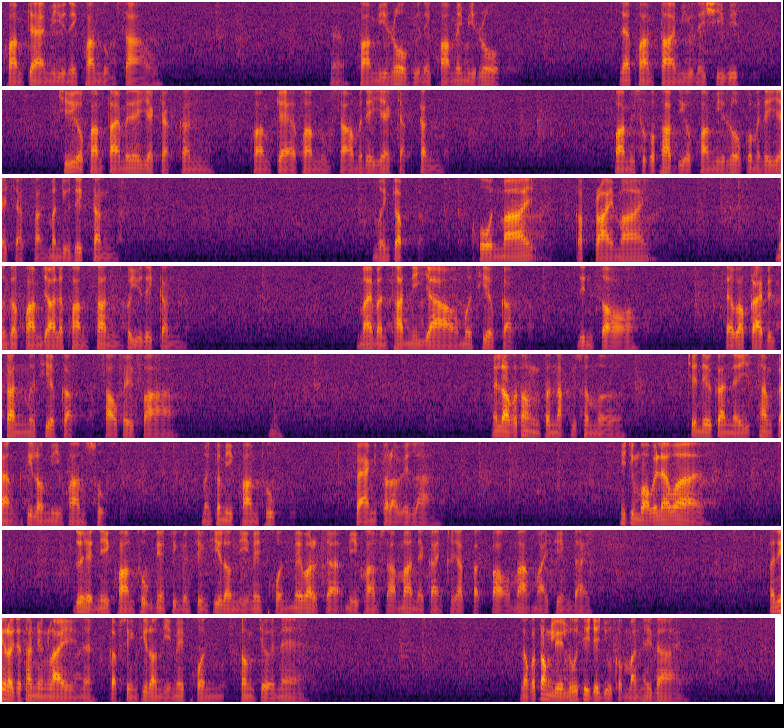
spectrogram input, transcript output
ความแก่มีอยู่ในความหนุ่มสาวนะความมีโรคอยู่ในความไม่มีโรค และความตายมีอยู่ในชีวิต ชีวิตกับความตายไม่ได้แยกจากกัน ความแก่ความหนุ่มสาวไม่ได้แยกจากกัน ความมีสุขภาพดีกับความมีโรคก็ไม่ได้แยกจากกัน มันอยู่ด้วยกัน เหมือนกับโคนไม้กับปลายไม้ เหมือนกับความยาวและความสั้นก็อยู่ด้วยกัน ไม้บรรทัดนี่ยาวเมื่อเทียบกับดินสอ แต่ว่ากลายเป็นสั้นเมื่อเทียบกับเสาไฟฟ้านะนั้นเราก็ต้องตระหนักอยู่เสมอ เช่นเดียวกันในท่ามกลางที่เรามีความสุข มันก็มีความทุกข์แฝงอยู่ตลอดเวลา นี่จึงบอกไว้แล้วว่า ด้วยเหตุนี้ความทุกข์เนี่ยจึงเป็นสิ่งที่เราหนีไม่พ้น ไม่ว่าเราจะมีความสามารถในการขยัดปัดเป่ามากมายเพียงใด อันนี้เราจะทำอย่างไรนะกับสิ่งที่เราหนีไม่พ้นต้องเจอแน่ เราก็ต้องเรียนรู้ที่จะอยู่กับมันให้ได้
